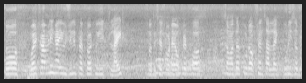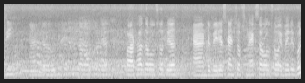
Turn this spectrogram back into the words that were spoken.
So while traveling I usually prefer to eat light. So this is what I opted for. Some other food options are like puri sabzi and uh, roti sabzi are also there. Parathas are also there and various kinds of snacks are also available.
